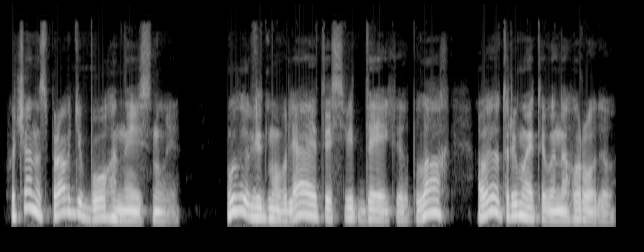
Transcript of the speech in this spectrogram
хоча насправді Бога не існує. Ви відмовляєтесь від деяких благ, але отримаєте винагороду.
